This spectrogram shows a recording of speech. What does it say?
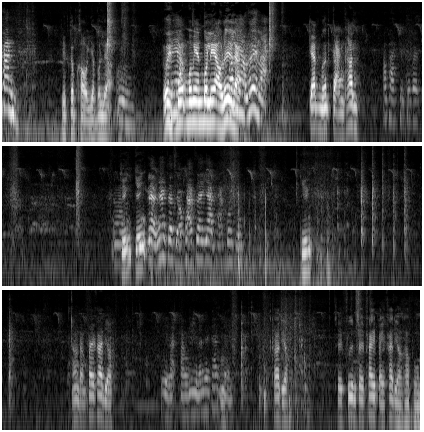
ขั้นเฮ็ดกับเขาวอย่าบ่แล้วอืม เอ้ยบ่บ่แล้วบ่แม่นบ่แล้วเลยล่ะ อาแล้วเลยล่ะแก๊สมืดกลางคันเอาผักขึ้นไปไว้จริงจริงแล้วยังจะเสียวผักใส่ย่านผักบ่สุกจริงเอาดังไฟค่าเดียว นี่ล่ะเตานี่แล้วในขั้นใจค่าเดียวใช้ฟืนใช้ไฟไปค่าเดียวครับผม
